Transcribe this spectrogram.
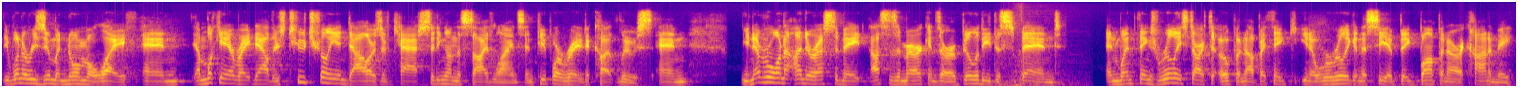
they want to resume a normal life. And I'm looking at right now, there's $2 trillion of cash sitting on the sidelines, and people are ready to cut loose. And you never want to underestimate us as Americans, our ability to spend. And when things really start to open up, I think, you know, we're really going to see a big bump in our economy.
